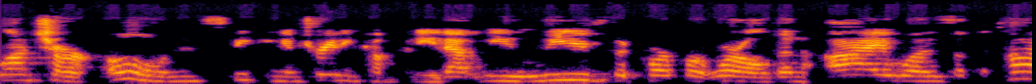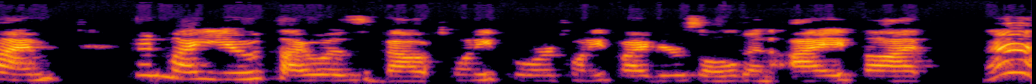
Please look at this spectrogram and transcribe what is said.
launch our own speaking and training company. That we leave the corporate world, and I was at the time in my youth, I was about 24, 25 years old, and I thought, eh,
